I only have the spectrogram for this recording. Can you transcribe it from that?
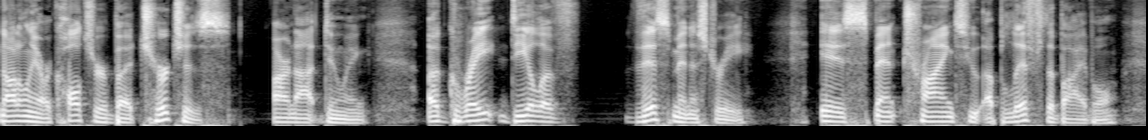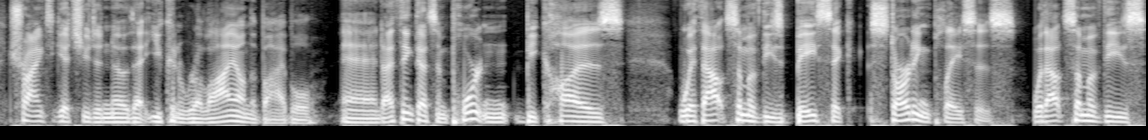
not only our culture but churches are not doing. A great deal of this ministry is spent trying to uplift the Bible, trying to get you to know that you can rely on the Bible. And I think that's important because without some of these basic starting places, without some of these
